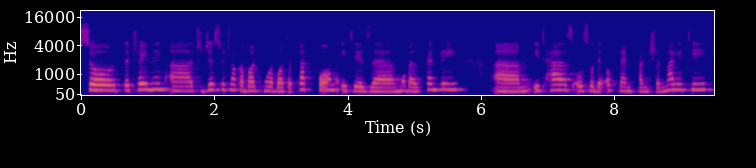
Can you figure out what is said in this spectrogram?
So the training, uh, to just to talk about more about the platform, it is uh, mobile friendly. Um, it has also the offline functionality,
